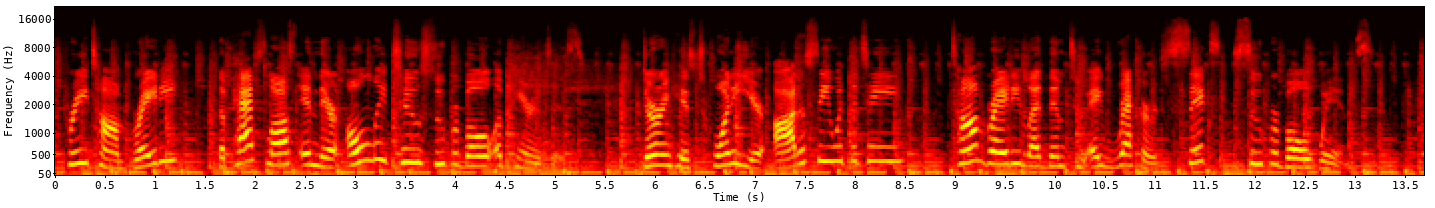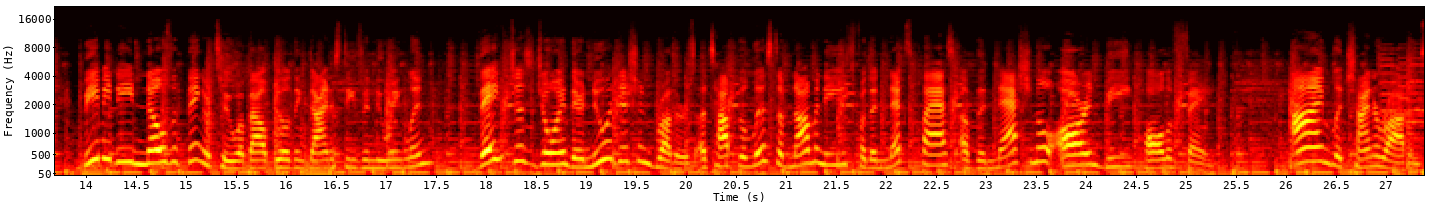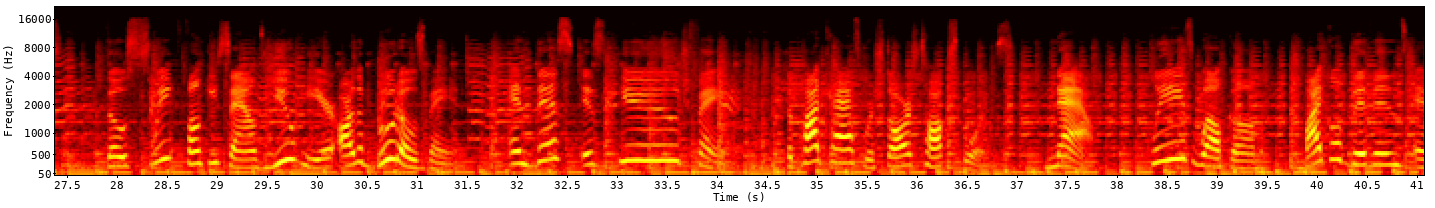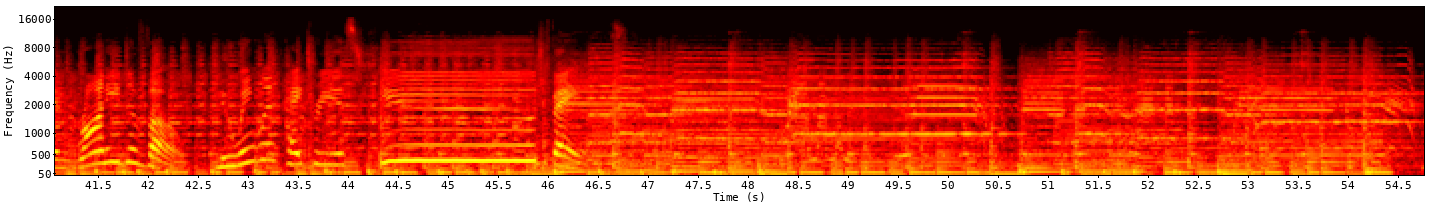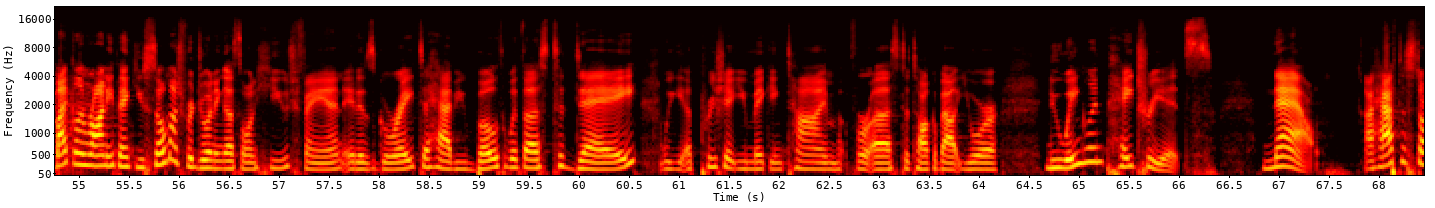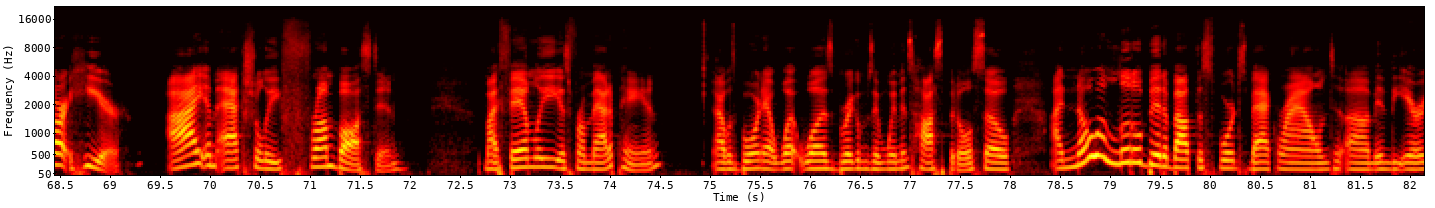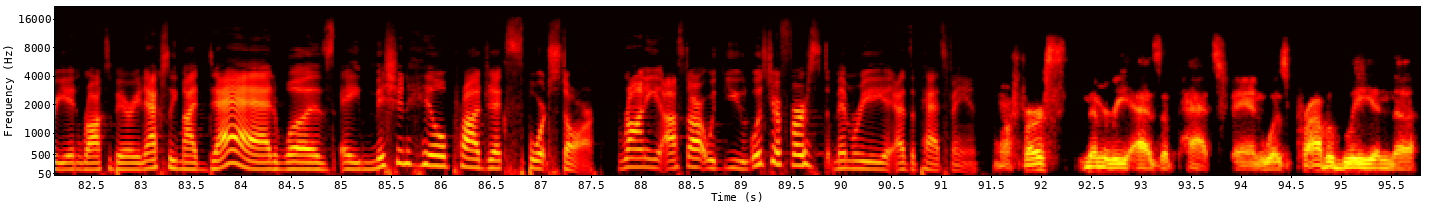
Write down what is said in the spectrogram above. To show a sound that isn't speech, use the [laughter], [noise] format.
Pre Tom Brady, the Pats lost in their only two Super Bowl appearances. During his 20 year odyssey with the team, Tom Brady led them to a record six Super Bowl wins. BBD knows a thing or two about building dynasties in New England. They've just joined their new edition brothers atop the list of nominees for the next class of the National R&B Hall of Fame. I'm LaChina Robinson. Those sweet, funky sounds you hear are the Budos Band. And this is Huge Fan, the podcast where stars talk sports. Now, please welcome Michael Bivins and Ronnie DeVoe, New England Patriots huge fans. Michael and Ronnie, thank you so much for joining us on Huge Fan. It is great to have you both with us today. We appreciate you making time for us to talk about your New England Patriots. Now, I have to start here. I am actually from Boston. My family is from Mattapan. I was born at what was Brigham's and Women's Hospital. So I know a little bit about the sports background um, in the area in Roxbury. And actually, my dad was a Mission Hill Project sports star. Ronnie, I'll start with you. What's your first memory as a Pats fan? My first memory as a Pats fan was probably in the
